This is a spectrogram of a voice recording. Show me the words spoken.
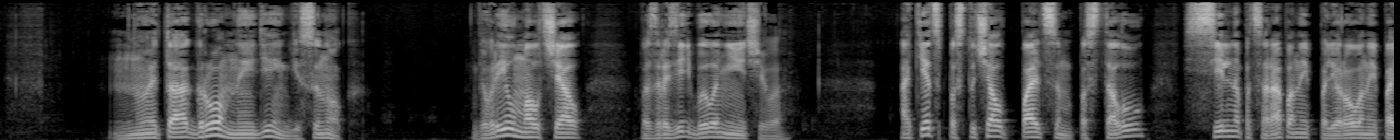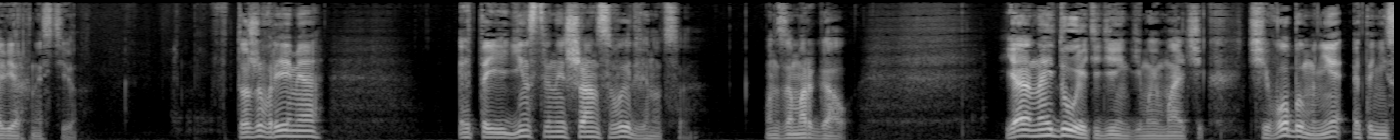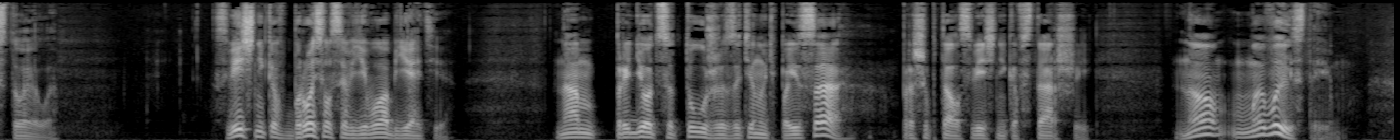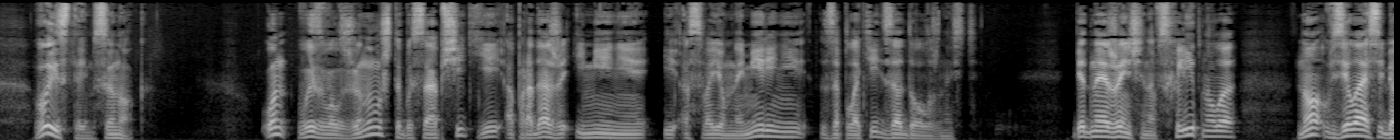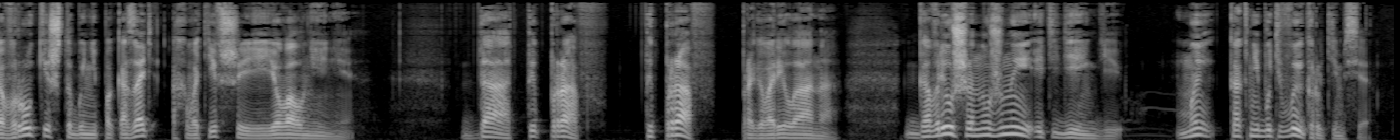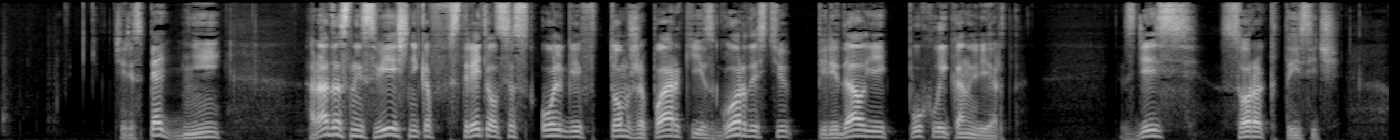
Но это огромные деньги, сынок». Гавриил молчал, возразить было нечего. Отец постучал пальцем по столу с сильно поцарапанной полированной поверхностью. В то же время это единственный шанс выдвинуться. Он заморгал. «Я найду эти деньги, мой мальчик, чего бы мне это ни стоило». Свечников бросился в его объятия. «Нам придется туже затянуть пояса», — прошептал Свечников-старший. «Но мы выстоим. Выстоим, сынок». Он вызвал жену, чтобы сообщить ей о продаже имения и о своем намерении заплатить задолженность. Бедная женщина всхлипнула, но взяла себя в руки, чтобы не показать охватившее ее волнение. «Да, ты прав, ты прав», проговорила она. «Гаврюше нужны эти деньги. Мы как-нибудь выкрутимся». Через пять дней радостный Свечников встретился с Ольгой в том же парке и с гордостью передал ей пухлый конверт. «Здесь сорок тысяч.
